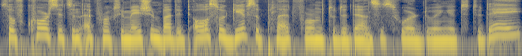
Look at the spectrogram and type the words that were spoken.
So, of course, it's an approximation, but it also gives a platform to the dancers who are doing it today.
